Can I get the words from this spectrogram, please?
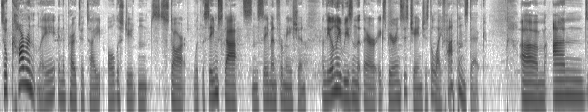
So currently in the prototype, all the students start with the same stats and the same information, and the only reason that their experiences change is the life happens deck. Um, and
